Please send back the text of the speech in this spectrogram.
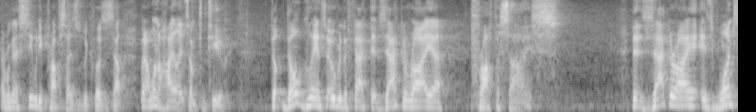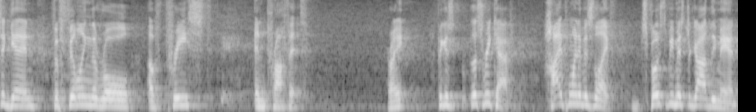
And we're going to see what he prophesies as we close this out. But I want to highlight something to you. Don't, don't glance over the fact that Zechariah prophesies. That Zechariah is once again fulfilling the role of priest and prophet. Right? Because let's recap high point of his life, supposed to be Mr. Godly Man,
